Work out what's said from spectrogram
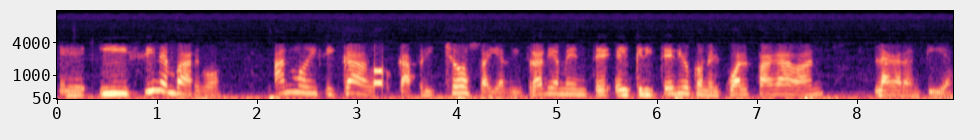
Eh, y sin embargo, han modificado caprichosa y arbitrariamente el criterio con el cual pagaban la garantía.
